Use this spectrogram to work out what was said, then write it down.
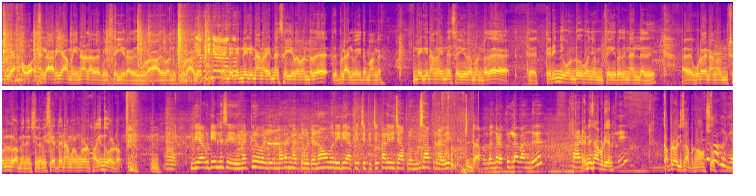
அறியா ஓ சில அறியாமையினால் அவர்கள் செய்கிறது கூட அது வந்து கூடாது? இன்றைக்கு இன்றைக்கு நாங்கள் என்ன செய்கிறோம்ன்றதை பிள்ளைகள் வைட்டமாங்க இன்றைக்கு நாங்கள் என்ன செய்கிறோம்ன்றதை தெரிஞ்சு கொண்டு கொஞ்சம் செய்கிறது நல்லது. அது கூட நாங்கள் சொல்கிறோம் சில விஷயத்தை நாங்கள் உங்களோட பகிர்ந்து கொள்கிறோம் இதையா குட்டி என்ன செய்யுது கற்பூரவள்ளி மரம் நட்டு விட்டேன்னா ஒவ்வொரு இலியா பிச்சு பிச்சு கழுவி சாப்பிடுவோம்னு சாப்பிட்றாவே. சுட்டா. அப்போ எங்களோட பிள்ளை வந்து என்ன சாப்பிடுவீங்க கப்பரவள்ளி சாப்பிடுவோம் சாப்பிடுறீங்க?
